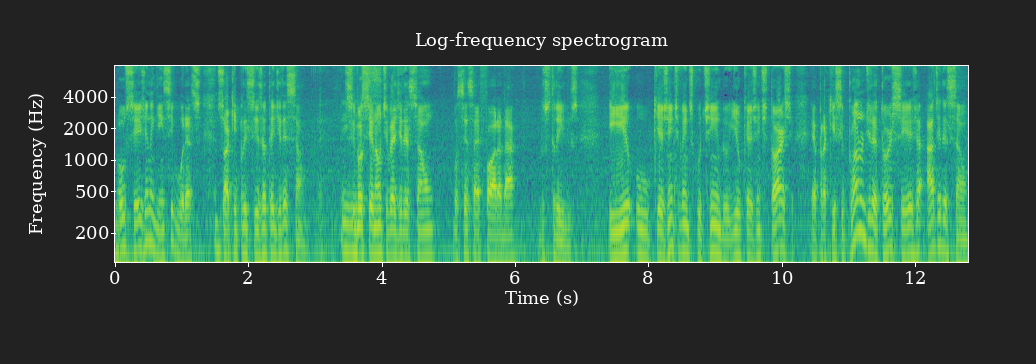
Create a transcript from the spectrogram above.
Ou seja, ninguém segura. Só que precisa ter direção. Isso. Se você não tiver direção, você sai fora da, dos trilhos. E o que a gente vem discutindo e o que a gente torce é para que esse plano diretor seja a direção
